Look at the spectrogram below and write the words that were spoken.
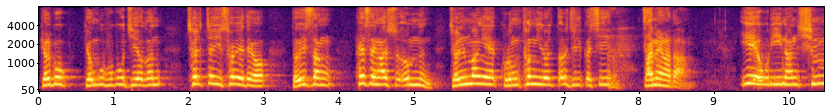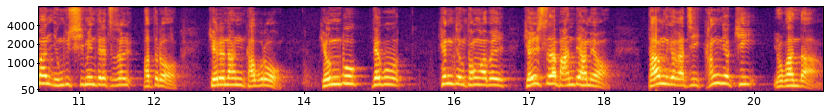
결국 경북 북부 지역은 철저히 소외되어 더 이상 회생할 수 없는 절망의 구렁텅이를 떨어질 것이 자명하다. 이에 우리는 10만 영주 시민들의 뜻을 받들어 결연한 각오로 경북 대구 행정 통합을 결사 반대하며 다음과 같이 강력히 요구한다.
